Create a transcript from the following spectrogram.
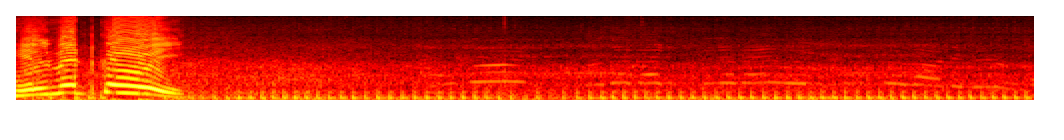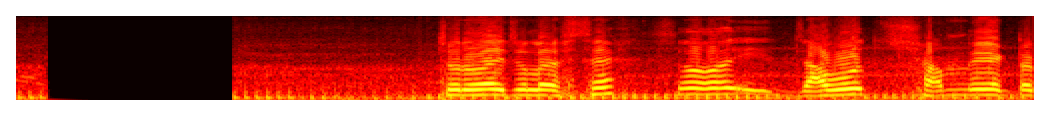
হেলমেট কই? ছোট ভাই চলে আসছে। সো যাব সামনে একটা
